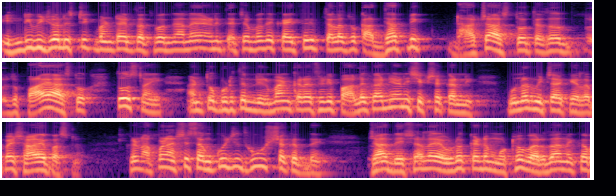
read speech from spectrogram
इंडिव्हिज्युअलिस्टिक म्हणता येईल तत्त्वज्ञान आहे आणि त्याच्यामध्ये काहीतरी त्याला जो आध्यात्मिक ढाचा असतो त्याचा जो पाया असतो तोच नाही. आणि तो कुठेतरी निर्माण करायसाठी पालकांनी आणि शिक्षकांनी पुनर्विचार केला पाहिजे शाळेपासून. कारण आपण असे संकुचित होऊच शकत नाही. ज्या देशाला एवढं कडं मोठं वरदान एका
